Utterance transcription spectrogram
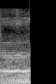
love.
